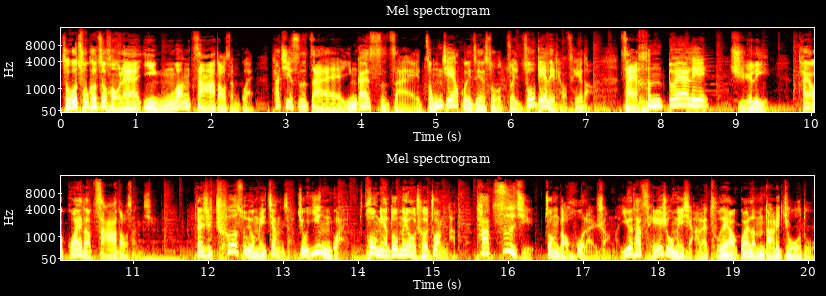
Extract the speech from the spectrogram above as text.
错过出口之后呢，硬往匝道上拐。他其实，在应该是在中间或者说最左边那条车道，在很短的距离，他要拐到匝道上去，但是车速又没降下，就硬拐，后面都没有车撞他，他自己撞到护栏上了，因为他车速没下来，突然要拐那么大的角度。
